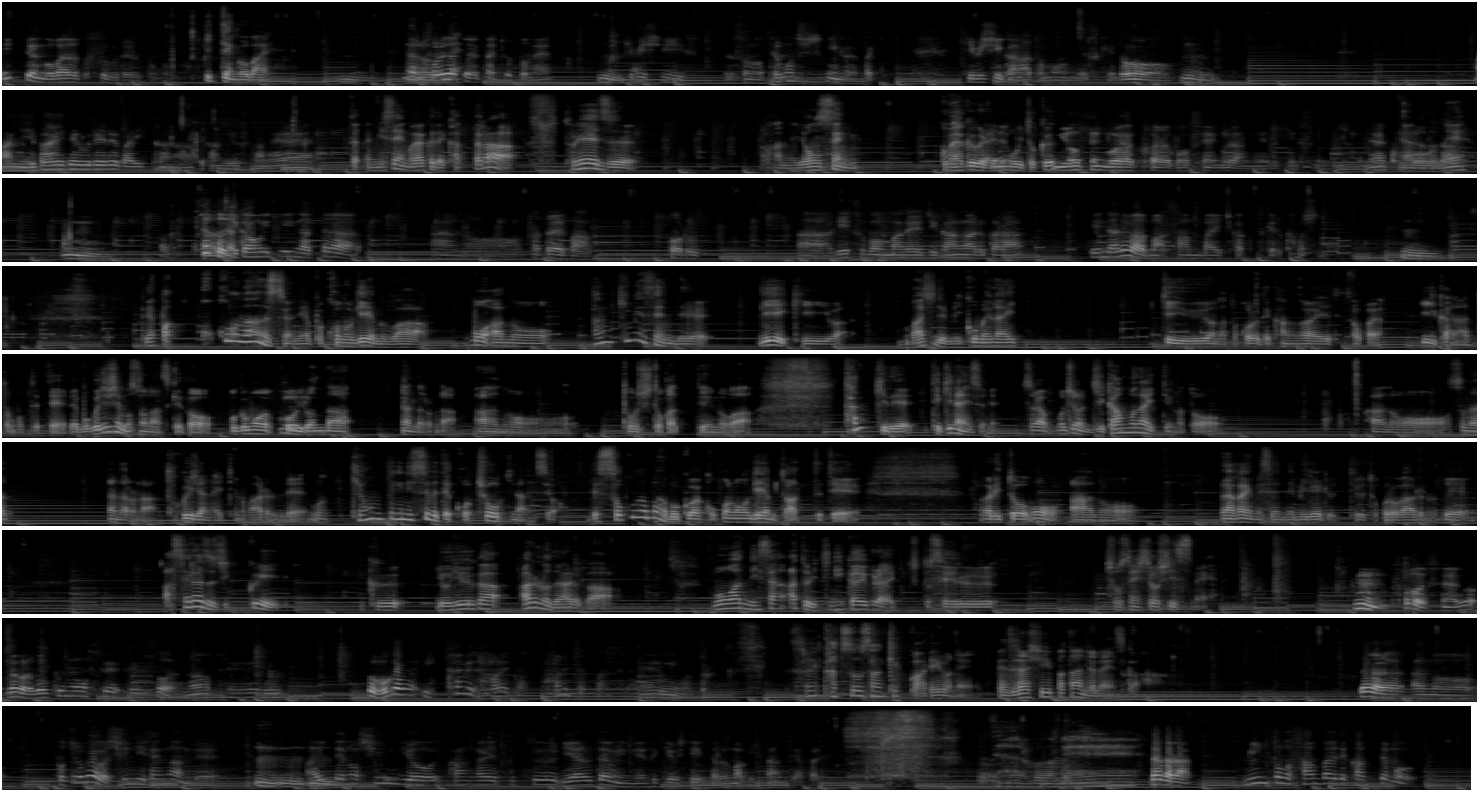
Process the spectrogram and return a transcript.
？1.5倍だとすぐ売れると思1.5倍、う。うん、なるほどね。でもそれだとやっぱりちょっとね、うん。厳しい、その手持ち資金がやっぱり厳しいかなと思うんですけど、うん、まあ、2倍で売れればいいかなって感じですかね。だから2500で買ったらとりあえずわかんない4500ぐらいで置いとく、4500から5000円ぐらいの値付けするんですよね、ここなるほどね。うん。ちょっと時間置いていいんだったら、あの、例えば、ポル、あリスボンまで時間があるから、っていうんであれば、まあ3倍近くつけるかもしれない。うん、でやっぱここなんですよね。やっぱこのゲームは。もうあの短期目線で利益はマジで見込めないっていうようなところで考えてた方がいいかなと思ってて。で僕自身もそうなんですけど僕もこうんういろんな、なんだろうなあの投資とかっていうのは短期でできないんですよね。それはもちろん時間もないっていうのとあのそんななんだろうな得意じゃないっていうのもあるんでもう基本的に全てこう長期なんですよ。でそこがまあ僕はここのゲームと合ってて割ともうあの長い目線で見れるっていうところがあるので焦らずじっくりいく余裕があるのであればもう23あと12回ぐらいちょっとセール挑戦してほしいですねうん、そうですね。だから僕もせ、そうだな、セール。僕は1回目で跳ねた、跳ねちゃったんですよね、運よく。それカツオさん結構あれよね珍しいパターンじゃないですかだから、あの、こっちの場合は心理戦なんで、相手の心理を考えつつ、リアルタイムに値付けをしていったらうまくいったんですやっぱり。なるほどね。だから、ミントの3倍で買っても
